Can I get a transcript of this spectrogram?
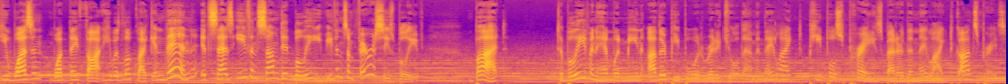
He wasn't what they thought he would look like. And then it says even some did believe, even some Pharisees believed. But to believe in him would mean other people would ridicule them, and they liked people's praise better than they liked God's praise.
